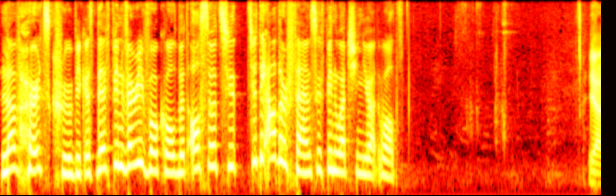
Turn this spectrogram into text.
Love Hurts crew? Because they've been very vocal, but also to, to the other fans who've been watching you at Worlds. Yeah,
